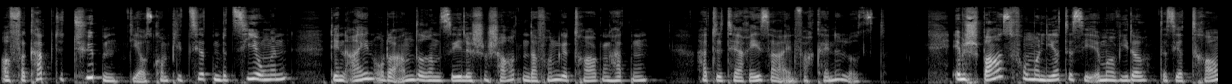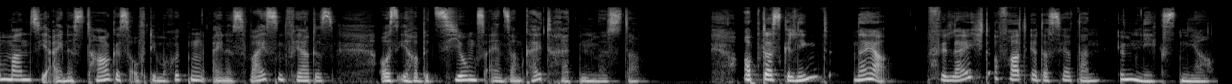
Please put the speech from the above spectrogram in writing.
Auf verkappte Typen, die aus komplizierten Beziehungen den ein oder anderen seelischen Schaden davongetragen hatten, hatte Theresa einfach keine Lust. Im Spaß formulierte sie immer wieder, dass ihr Traummann sie eines Tages auf dem Rücken eines weißen Pferdes aus ihrer Beziehungseinsamkeit retten müsste. Ob das gelingt? Naja, vielleicht erfahrt ihr das ja dann im nächsten Jahr.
